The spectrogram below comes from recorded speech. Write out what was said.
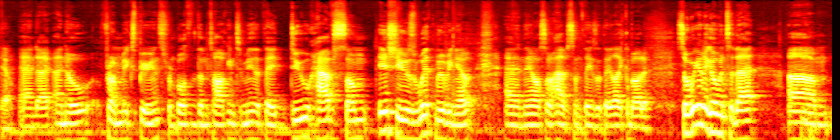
Yeah. And I, I know from experience from both of them talking to me that they do have some issues with moving out, and they also have some things that they like about it. So we're gonna go into that. Um,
